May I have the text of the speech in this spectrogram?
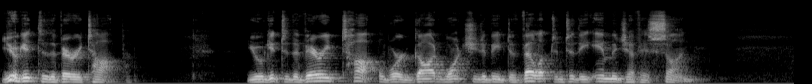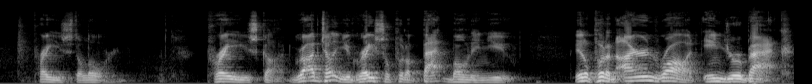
you'll get to the very top. You'll get to the very top of where God wants you to be developed into the image of His Son. Praise the Lord. Praise God. I'm telling you, grace will put a backbone in you. It'll put an iron rod in your back.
